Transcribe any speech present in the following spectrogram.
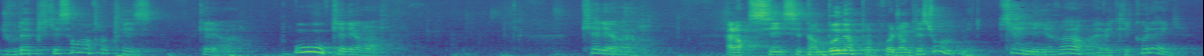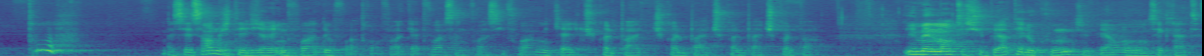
je voulais appliquer ça en entreprise. Quelle erreur. Ouh, quelle erreur. Quelle erreur. Alors, c'est un bonheur pour le projet en question, mais quelle erreur avec les collègues. Pouf bah, C'est simple, j'étais viré une fois, deux fois, trois fois, quatre fois, cinq fois, six fois. Nickel, tu colles pas, tu colles pas, tu colles pas, tu colles pas. Humainement, t'es super, t'es le clown, super, on, s'éclate.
